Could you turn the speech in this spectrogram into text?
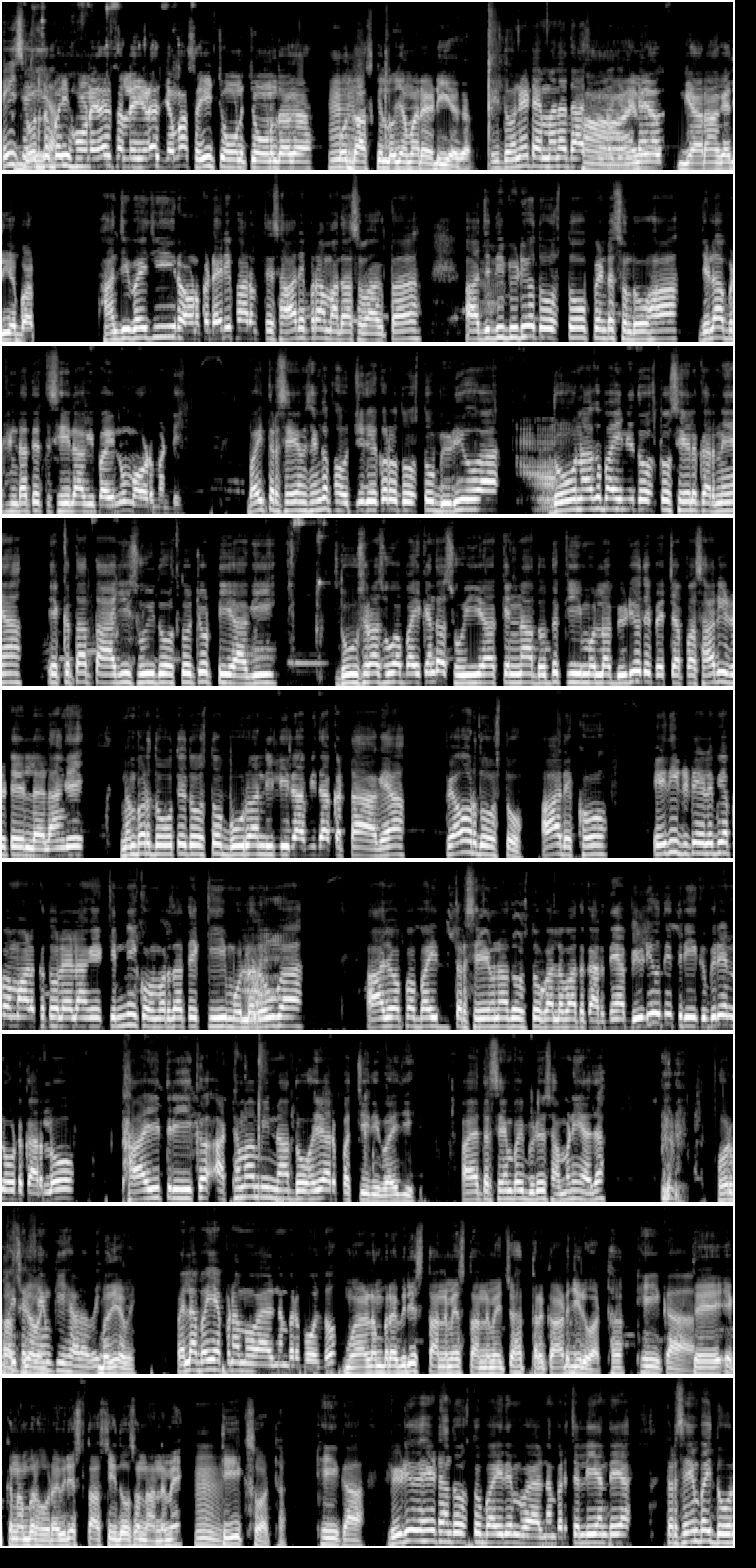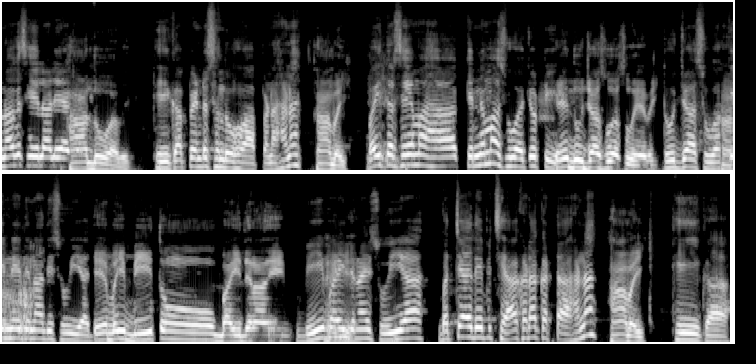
ਸਹੀ ਸਹੀ ਦੁੱਧ ਆ। ਬਈ ਹੁਣ ਇਹਦੇ ਥੱਲੇ ਜਿਹੜਾ ਜਮਾ ਸਹੀ ਚੋਣ ਚੋਣ ਦਾਗਾ ਉਹ ਹੂੰ। 10 ਕਿਲੋ ਜਮਾ ਰੈਡੀ ਹੈਗਾ। ਵੀ ਦੋਨੇ ਟਾਈਮਾਂ ਦਾ 10 ਕਿਲੋ ਹਾਂ ਜਿਵੇਂ ਐਵੇਂ time- 11 ਕਹਦੀ 12 ਹਾਂਜੀ ਬਾਈ ਜੀ ਰੌਣਕ ਡੈਰੀ ਫਾਰਮ ਤੇ ਸਾਰੇ ਭਰਾਵਾਂ ਦਾ ਸਵਾਗਤ ਆ। ਅੱਜ ਦੀ ਵੀਡੀਓ ਦੋਸਤੋ ਪਿੰਡ ਸੰਦੋਹਾ ਜ਼ਿਲ੍ਹਾ ਬਠਿੰਡਾ ਤੇ ਤਹਿਸੀਲ ਆ ਗਈ ਬਾਈ ਨੂੰ ਮੌੜ ਮੰਡੀ। ਬਾਈ ਤਰਸੇਮ ਸਿੰਘ ਫੌਜੀ ਦੇ ਘਰੋਂ ਦੋਸਤੋ ਵੀਡੀਓ ਆ। ਦੋ ਨਗ ਬਾਈ ਨੇ ਦੋਸਤੋ ਸੇਲ ਕਰਨੇ ਆ। ਇੱਕ ਤਾਂ ਤਾਜੀ ਸੂਈ ਦੋਸਤੋ ਝੋਟੀ ਆ ਗਈ। ਦੂਸਰਾ ਸੂਆ ਬਾਈ ਕਹਿੰਦਾ ਸੂਈ ਆ, ਕਿੰਨਾ ਦੁੱਧ, ਕੀ ਮੁੱਲ ਆ? ਵੀਡੀਓ ਦੇ ਵਿੱਚ ਆਪਾਂ ਸਾਰੀ ਡਿਟੇਲ ਲੈ ਲਾਂਗੇ। ਨੰਬਰ 2 ਤੇ ਦੋਸਤੋ ਬੂਰਾ ਨੀਲੀ ਰਾਵੀ ਦਾ ਕੱਟਾ ਆ ਗਿਆ। ਪਿਓਰ ਦੋਸਤੋ ਆਹ ਦੇਖੋ, ਇਹਦੀ ਡਿਟੇਲ ਵੀ ਆਪਾਂ ਮਾਲਕ ਤੋਂ ਲੈ ਲਾਂਗੇ, ਕਿੰਨੀ ਕੁ ਉਮਰ ਦਾ ਤੇ ਕੀ ਮੁੱਲ ਰਹੂਗਾ। ਆ ਜਾਓ ਆਪਾਂ ਬਾਈ ਤਰਸੇਮ ਨਾਲ ਦੋਸਤੋ ਗੱਲਬਾਤ ਕਰਦੇ ਆਂ ਵੀਡੀਓ ਦੀ ਤਰੀਕ ਵੀਰੇ ਨੋਟ ਕਰ ਲਓ 28 ਤਰੀਕ 8ਵਾਂ ਮਹੀਨਾ 2025 ਦੀ ਬਾਈ ਜੀ। ਆਇਆ ਤਰਸੇਮ ਬਾਈ, ਵੀਡੀਓ ਸਾਹਮਣੇ ਆ ਜਾ। ਹੋਰ ਬਾਈ ਤਰਸੇਮ ਕੀ ਹਾਲ ਆ ਬਾਈ? ਵਧੀਆ ਬਈ। ਪਹਿਲਾਂ ਬਾਈ ਆਪਣਾ ਮੋਬਾਈਲ ਨੰਬਰ ਬੋਲ ਦਿਓ। ਮੋਬਾਈਲ ਨੰਬਰ ਹੈ ਵੀਰੇ 9797746108 ਠੀਕ ਆ। ਤੇ ਇੱਕ ਨੰਬਰ ਹੋਰ ਹੈ ਵੀਰੇ 87299 ਹੂੰ। 30108 ਠੀਕ ਆ। ਵੀਡੀਓ ਦੇ ਹੇਠਾਂ ਦੋਸਤੋ ਬਾਈ ਦੇ ਮੋਬਾਈਲ ਨੰਬਰ ਚੱਲੀ ਜਾਂਦੇ ਆ। ਤਰਸੇਮ ਬਾਈ ਦੋ ਨਗ ਸੇਲ ਵਾਲੇ ਆ ਹਾਂ ਦੋ ਆ ਬਈ। ਠੀਕ ਆ ਪਿੰਡ ਸੰਦੋਹਾ ਆਪਣਾ ਹਨਾ? ਹਾਂ ਬਈ। ਬਾਈ ਤਰਸੇਮ ਆਹ ਕਿੰਨਵਾਂ ਸੂਆ ਝੋਟੀ? ਇਹ ਦੂਜਾ ਸੂਆ ਸੂਏ ਬਈ। ਦੂਜਾ ਸੂਆ। ਕਿੰਨੇ ਦਿਨਾਂ ਦੀ ਸੂਈ ਆ ਇਹ ਬਈ 20 ਤੋਂ 22 ਦਿਨਾਂ ਦੀ 20 22 ਹੈਗੀ ਆ। ਦਿਨਾਂ ਦੀ ਸੂਈ ਆ। ਬੱਚਾ ਇਹਦੇ ਪਿੱਛੇ ਆ ਖੜਾ ਕੱਟਾ ਹਨਾ? ਹਾਂ ਬਈ। ਠੀਕ ਆ।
